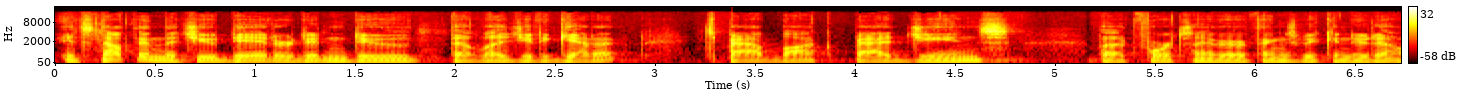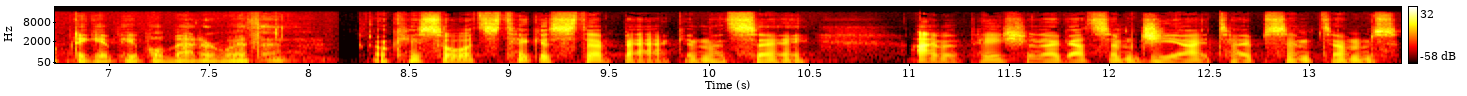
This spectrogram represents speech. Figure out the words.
it's nothing that you did or didn't do that led you to get it. It's bad luck, bad genes, but fortunately, there are things we can do to help to get people better with it. Okay, so let's take a step back and let's say I'm a patient, I got some GI type symptoms.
